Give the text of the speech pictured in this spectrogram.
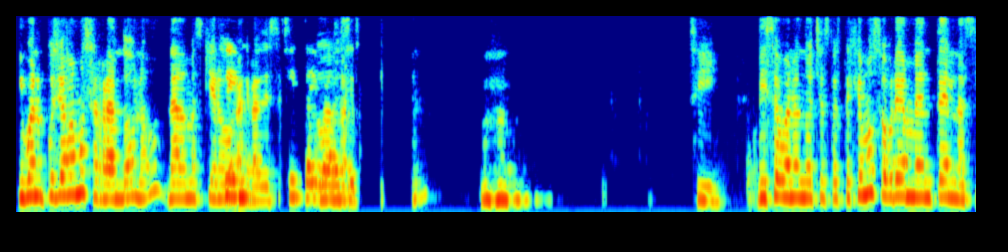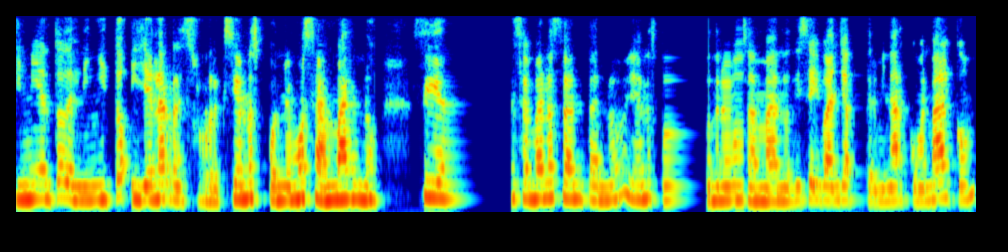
Y bueno, pues ya vamos cerrando, ¿no? Nada más quiero agradecer. Sí, te iba a decir. Sí, dice buenas noches, festejemos sobriamente el nacimiento del niñito y ya en la resurrección nos ponemos a mano. Sí, en Semana Santa, ¿no? Ya nos pondremos a mano. Dice Iván, ya terminar, como en Malcolm,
